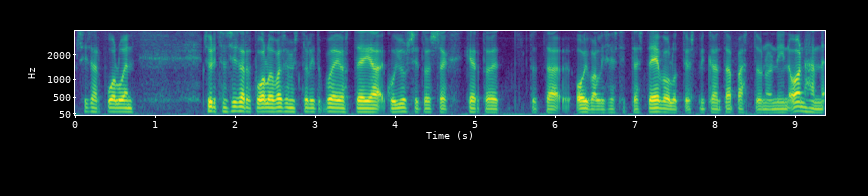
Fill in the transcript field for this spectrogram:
sisarpuolueen, Syritsen sisarpuolueen vasemmistoliiton puheenjohtaja, ja kun Jussi tuossa kertoi, että tota, oivallisesti tästä evoluutiosta, mikä on tapahtunut, niin onhan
